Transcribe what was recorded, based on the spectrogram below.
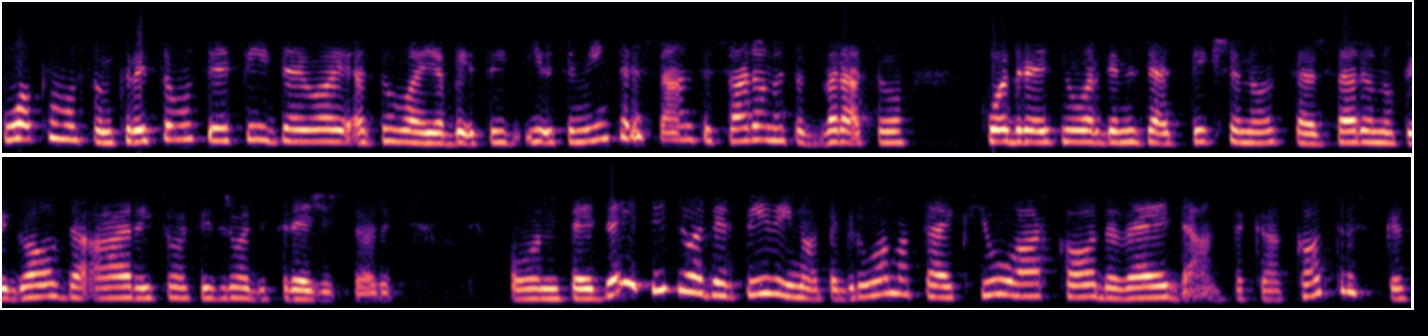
kopumus un kritumus, ja pīdzēvoja, es domāju, ja būtu jums interesanti saruna, tad varētu kodreiz norganizēt tikšanos ar sarunu pie golda arī tos izrodas režisori. Un te dzējas izrāde ir pievienota grāmatai QR koda veidā. Tā kā katrs, kas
